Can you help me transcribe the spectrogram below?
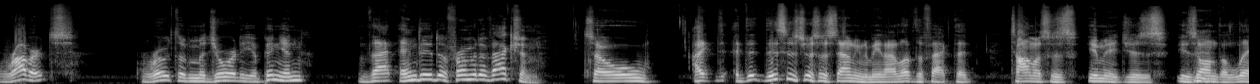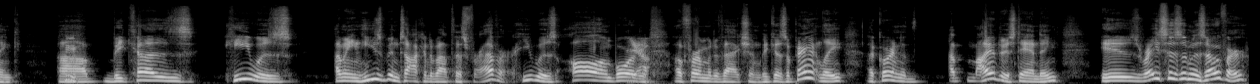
Roberts wrote the majority opinion that ended affirmative action. So, I th- this is just astounding to me, and I love the fact that Thomas's image is is on the link uh, because he was. I mean, he's been talking about this forever. He was all on board Yeah. affirmative action because apparently, according to uh, my understanding, is racism is over.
